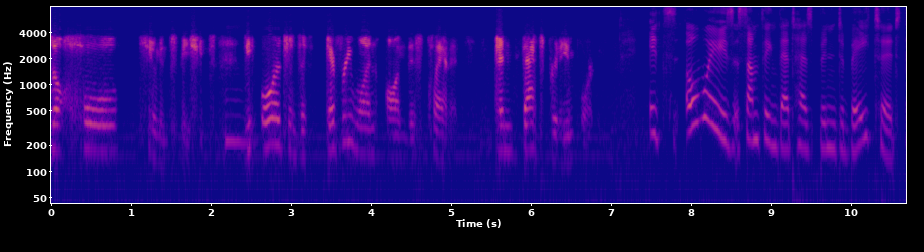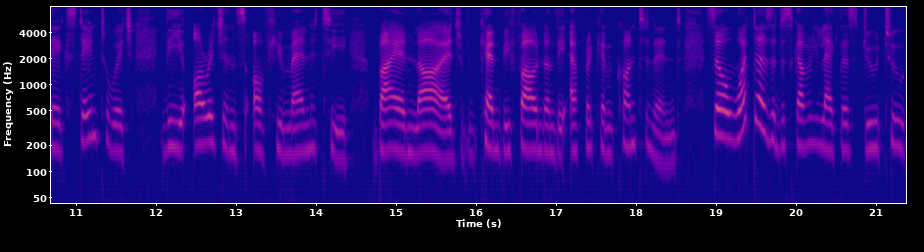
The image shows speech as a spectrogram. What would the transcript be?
the whole human species, mm. the origins of everyone on this planet. And that's pretty important it's always something that has been debated the extent to which the origins of humanity, by and large, can be found on the African continent. So, what does a discovery like this do to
